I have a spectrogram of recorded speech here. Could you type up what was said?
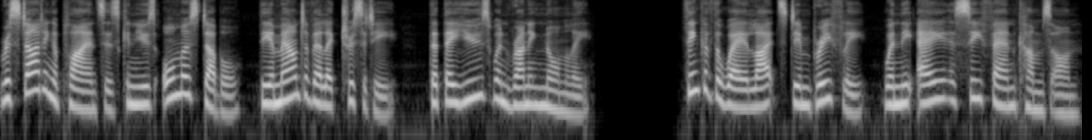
Restarting appliances can use almost double the amount of electricity that they use when running normally. Think of the way lights dim briefly when the AC fan comes on.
